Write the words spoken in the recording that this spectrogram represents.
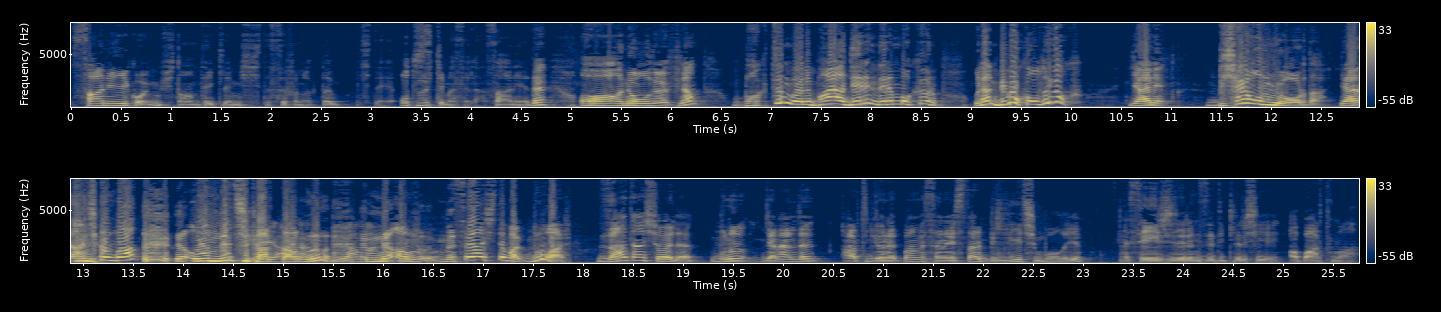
Saniyeyi koymuş tamam teklemiş işte 0. işte 32 mesela saniyede. Aa ne oluyor filan. Baktım böyle bayağı derin derin bakıyorum. Ulan bir bok olduğu yok. Yani bir şey olmuyor orada. Yani acaba ya o ne çıkarttı anladın mı? Yani ne anladım? o. Mesela işte bak bu var. Zaten şöyle bunu genelde artık yönetmen ve senaristler bildiği için bu olayı seyircilerin izledikleri şeyi abartma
